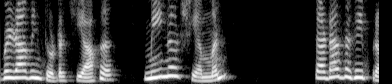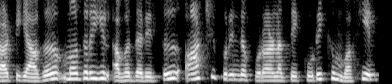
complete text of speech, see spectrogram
விழாவின் தொடர்ச்சியாக மீனாட்சி அம்மன் தடாதகை பிராட்டியாக மதுரையில் அவதரித்து ஆட்சி புரிந்த புராணத்தை குறிக்கும் வகையில்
